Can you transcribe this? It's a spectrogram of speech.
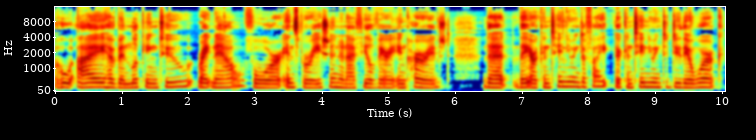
who I have been looking to right now for inspiration, and I feel very encouraged that they are continuing to fight. They're continuing to do their work.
